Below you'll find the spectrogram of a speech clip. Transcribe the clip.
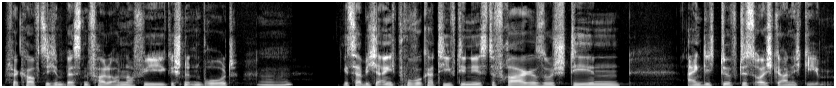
verkauft sich im besten Fall auch noch wie geschnitten Brot. Mhm. Jetzt habe ich eigentlich provokativ die nächste Frage so stehen. Eigentlich dürfte es euch gar nicht geben.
